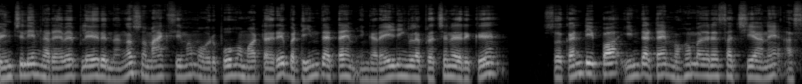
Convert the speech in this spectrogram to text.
பெஞ்சிலையும் நிறையவே பிளேயர் இருந்தாங்க. ஸோ மேக்ஸிமம் அவர் போக மாட்டார். பட் இந்த டைம் எங்கள் ரைடிங்கில் பிரச்சனை இருக்குது ஸோ கண்டிப்பாக இந்த time Mohammad Reza Chiyaneh as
